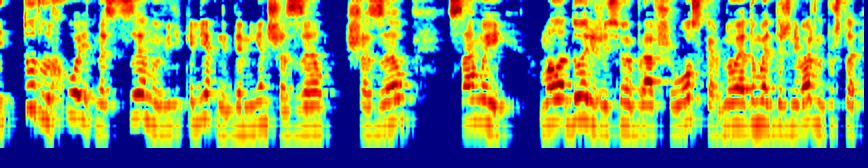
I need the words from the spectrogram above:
И тут выходит на сцену великолепный Дамьен Шазел. Шазел – самый молодой режиссер, бравший Оскар. Но я думаю, это даже не важно, потому что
